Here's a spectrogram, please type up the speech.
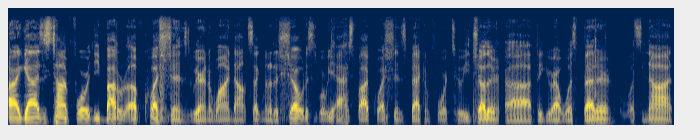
All right, guys, it's time for the bottled up questions. We are in the wind down segment of the show. This is where we ask five questions back and forth to each other, uh, figure out what's better, what's not,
